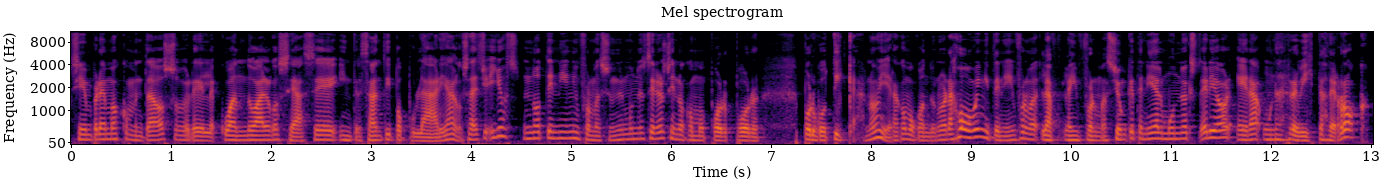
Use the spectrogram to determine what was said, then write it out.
siempre hemos comentado sobre cuando algo se hace interesante y popular y algo. O sea, ellos no tenían información del mundo exterior, sino como por, por, por goticas, ¿no? Y era como cuando uno era joven y tenía la, información que tenía del mundo exterior era unas revistas de rock,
